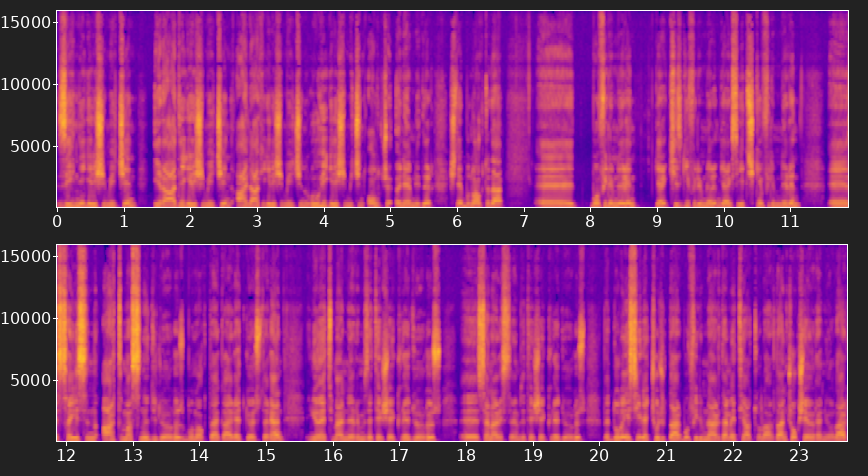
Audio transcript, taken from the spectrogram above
zihni gelişimi için, iradi gelişimi için, ahlaki gelişimi için, ruhi gelişimi için oldukça önemlidir. İşte bu noktada e, bu filmlerin gerek çizgi filmlerin gerekse yetişkin filmlerin e, sayısının artmasını diliyoruz. Bu nokta gayret gösteren yönetmenlerimize teşekkür ediyoruz. E, senaristlerimize teşekkür ediyoruz. Ve dolayısıyla çocuklar bu filmlerden ve tiyatrolardan çok şey öğreniyorlar.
